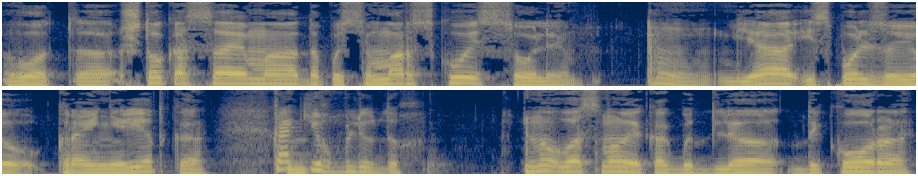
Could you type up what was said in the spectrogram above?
Вот. Э, что касаемо, допустим, морской соли, я использую ее крайне редко. В каких блюдах? Ну, в основе как бы для декора,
